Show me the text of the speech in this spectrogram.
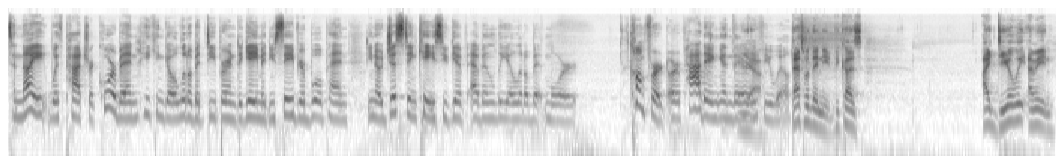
tonight with Patrick Corbin, he can go a little bit deeper into game, and you save your bullpen, you know, just in case you give Evan Lee a little bit more comfort or padding in there, if you will. That's what they need because ideally, I mean,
